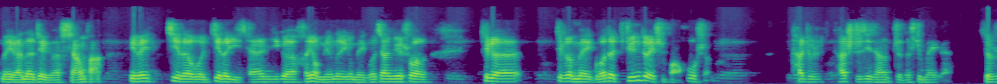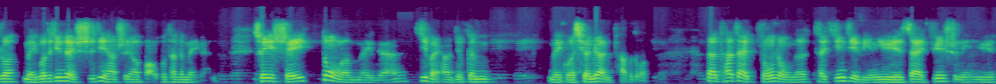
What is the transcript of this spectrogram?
美元的这个想法？因为记得我记得以前一个很有名的一个美国将军说了，这个这个美国的军队是保护什么？他就是他实际上指的是美元。就是说，美国的军队实际上是要保护他的美元，所以谁动了美元，基本上就跟美国宣战差不多。那他在种种的在经济领域、在军事领域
